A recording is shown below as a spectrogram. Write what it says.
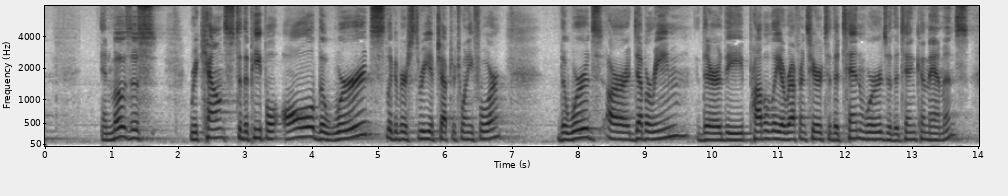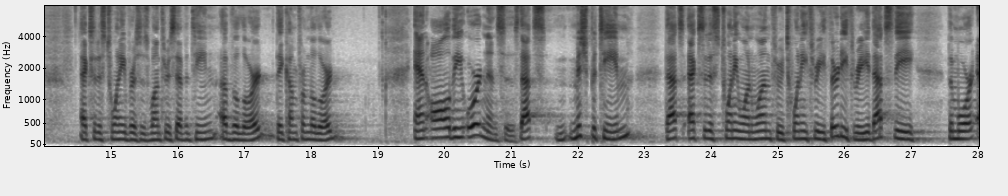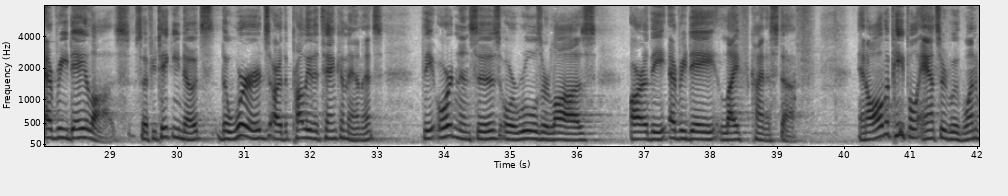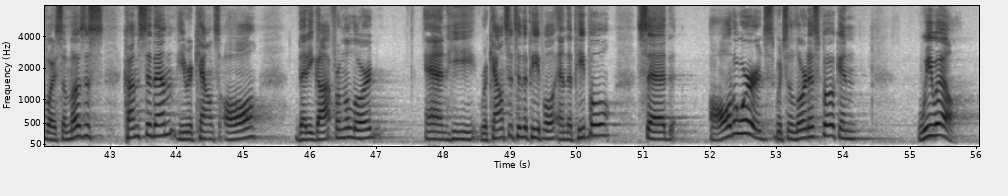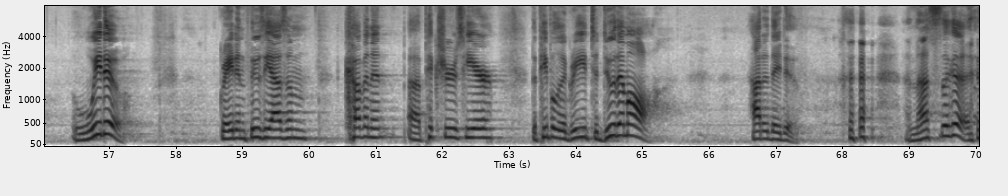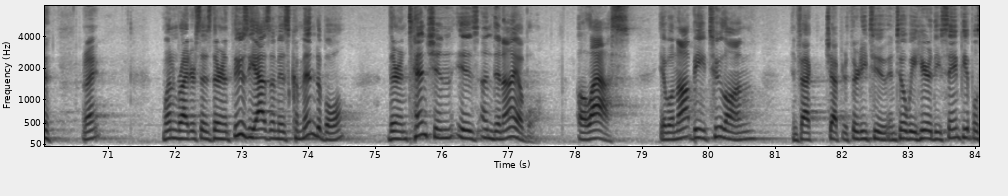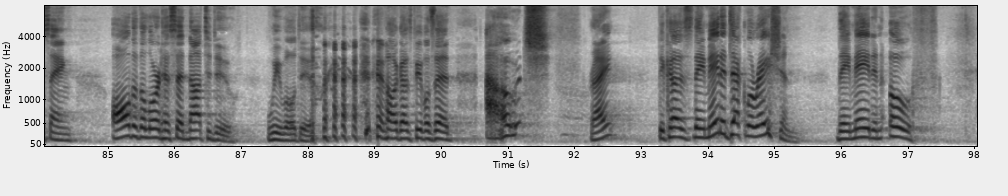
And Moses recounts to the people all the words. Look at verse 3 of chapter 24. The words are Devarim. They're the probably a reference here to the 10 words of the 10 commandments. Exodus 20 verses 1 through 17 of the Lord. They come from the Lord and all the ordinances. That's Mishpatim. That's Exodus 21 1 through 23 33. That's the, the more everyday laws. So if you're taking notes, the words are the, probably the Ten Commandments. The ordinances or rules or laws are the everyday life kind of stuff. And all the people answered with one voice. So Moses comes to them, he recounts all that he got from the Lord and he recounts it to the people, and the people said, All the words which the Lord has spoken, we will. We do. Great enthusiasm, covenant uh, pictures here. The people that agreed to do them all. How did they do? and that's the good, right? One writer says their enthusiasm is commendable, their intention is undeniable. Alas, it will not be too long, in fact, chapter 32, until we hear these same people saying, All that the Lord has said not to do, we will do. and all God's people said, Ouch, right? Because they made a declaration, they made an oath.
